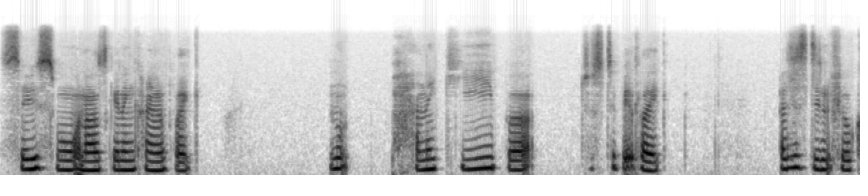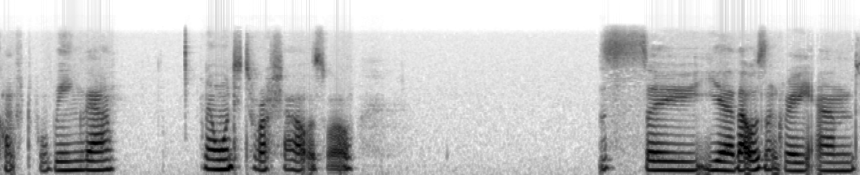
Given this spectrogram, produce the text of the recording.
so small and I was getting kind of like not panicky but just a bit like I just didn't feel comfortable being there and I wanted to rush out as well. So yeah, that wasn't great, and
